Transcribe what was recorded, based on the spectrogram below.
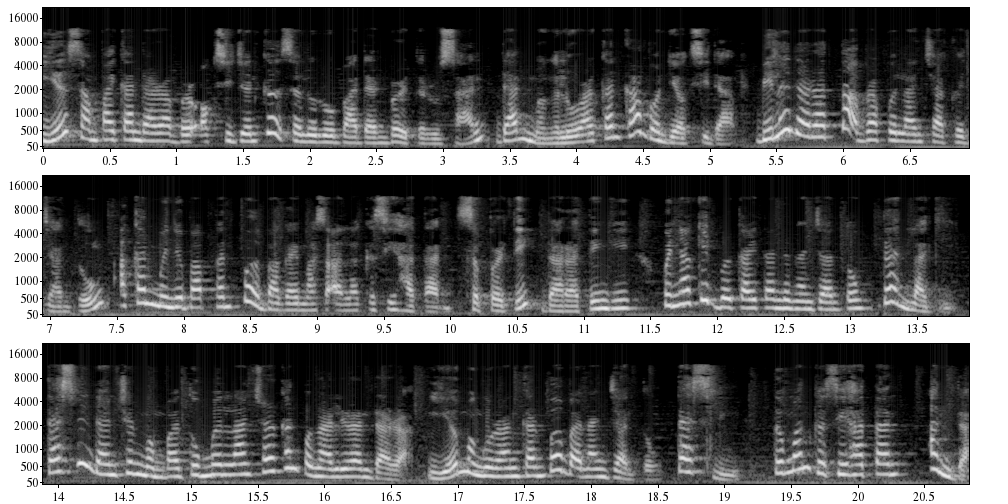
Ia sampaikan darah beroksigen ke seluruh badan berterusan dan mengeluarkan karbon dioksida. Bila darah tak berapa lancar ke jantung, akan menyebabkan pelbagai masalah kesihatan seperti darah tinggi, penyakit berkaitan dengan jantung dan lagi. Tesli Dungeon membantu melancarkan pengaliran darah. Ia mengurangkan bebanan jantung. Tesli, teman kesihatan anda.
